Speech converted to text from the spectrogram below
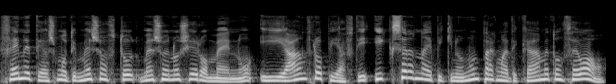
φαίνεται ας πούμε, ότι μέσω, αυτό, μέσω ενός ιερωμένου οι άνθρωποι αυτοί ήξεραν να επικοινωνούν πραγματικά με τον Θεό.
